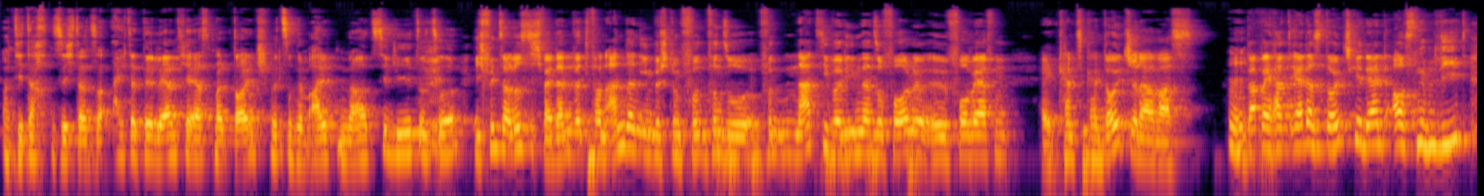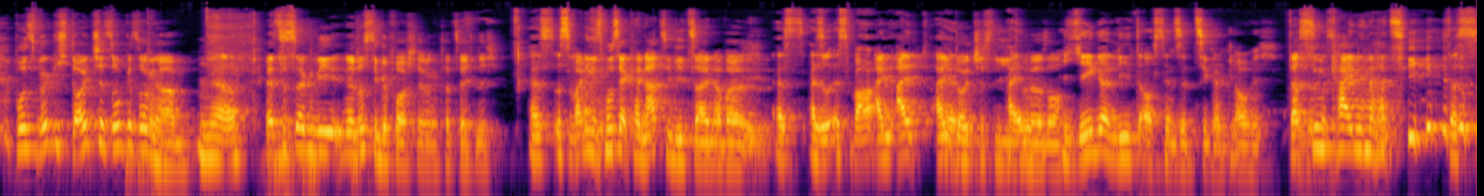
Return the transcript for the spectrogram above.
Und die dachten sich dann so, Alter, der lernt ja erstmal Deutsch mit so einem alten Nazi-Lied und so. Ich find's auch lustig, weil dann wird von anderen ihm bestimmt von, von so, von Nazi würde ihm dann so vor, äh, vorwerfen, ey, kannst du kein Deutsch oder was? Und dabei hat er das Deutsch gelernt aus einem Lied, wo es wirklich Deutsche so gesungen haben. Ja. Es ist irgendwie eine lustige Vorstellung tatsächlich. Es, es Vor allen Dingen, es muss ja kein Nazi-Lied sein, aber es, also es war ein alt, altdeutsches Lied ein oder so. Jägerlied aus den 70ern, glaube ich. Das Also sind keine Nazis. das,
